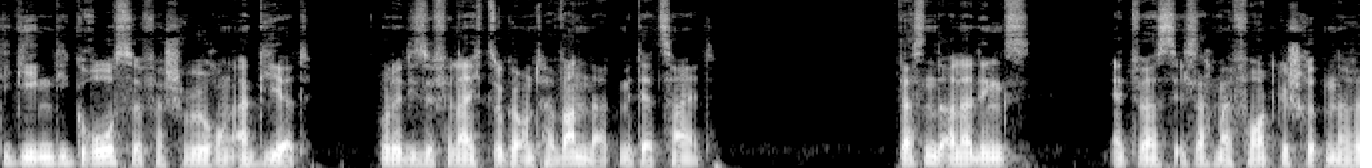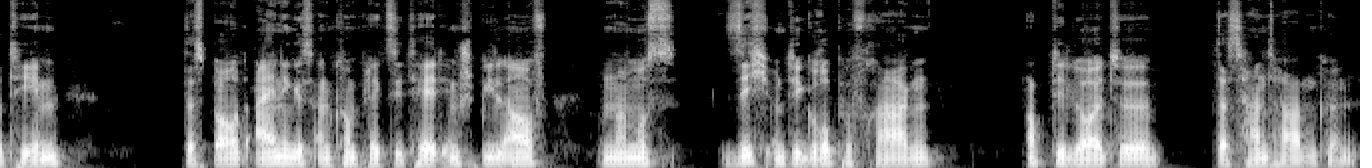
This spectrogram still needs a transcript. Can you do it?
die gegen die große Verschwörung agiert oder diese vielleicht sogar unterwandert mit der Zeit. Das sind allerdings etwas, ich sag mal, fortgeschrittenere Themen. Das baut einiges an Komplexität im Spiel auf und man muss sich und die Gruppe fragen, ob die Leute das handhaben können.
